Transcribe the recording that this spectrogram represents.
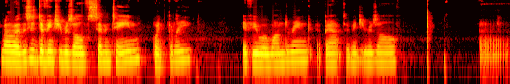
By the way, this is DaVinci Resolve 17.3, if you were wondering about DaVinci Resolve. Uh,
